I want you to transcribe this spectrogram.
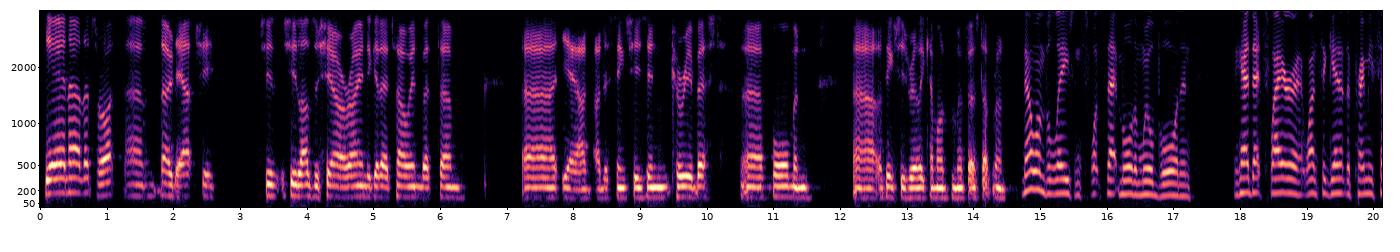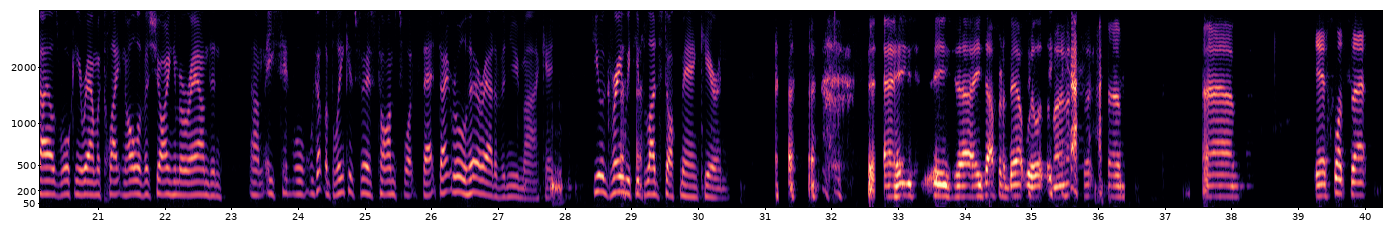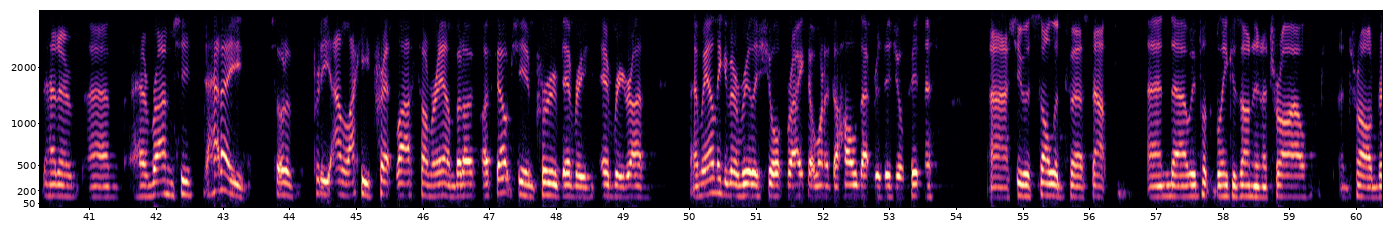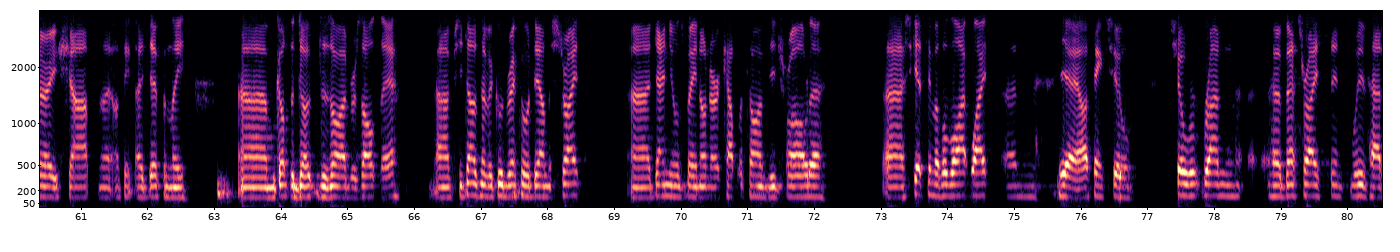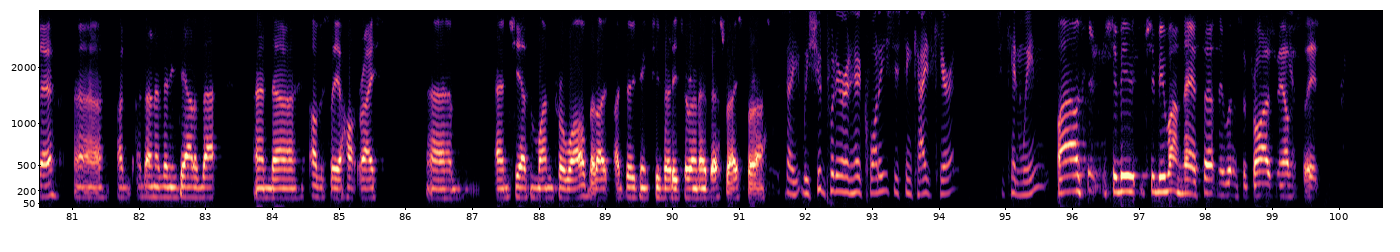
Yeah, no, that's right. Um, no doubt she she she loves a shower of rain to get her toe in, but um, uh, yeah, I, I just think she's in career best uh, form, and uh, I think she's really come on from her first up run. No one believes in What's That more than Will Bourne. And he had that swayer once again at the Premier Sales, walking around with Clayton Oliver, showing him around. And um, he said, Well, we got the blinkers first time, so What's That? Don't rule her out of a new market. Do you agree with your bloodstock man, Ciaron? Uh, he's he's uh, he's up and about Will at the moment. but, um, um, yes, what's that? Had a um, her run. She had a sort of pretty unlucky prep last time around, but I, I felt she improved every every run. And we only give her a really short break. I wanted to hold that residual fitness. Uh, she was solid first up, and uh, we put the blinkers on in a trial and trialled very sharp. I I think they definitely um, got the do- desired result there. Uh, she does have a good record down the straight. Uh, Daniel's been on her a couple of times. He trialled her. Uh, she gets him with a lightweight, and yeah, I think she'll she'll run her best race since we've had her. Uh, I, I don't have any doubt of that. And uh, obviously a hot race. Um, and she hasn't won for a while, but I, I do think she's ready to run her best race for us. So we should put her in her quaddies just in case, Ciaron. She can win. Well, she should be should be one there. Certainly wouldn't surprise me. Obviously, it's,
